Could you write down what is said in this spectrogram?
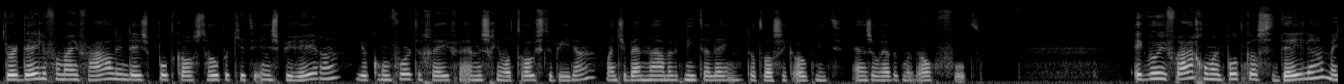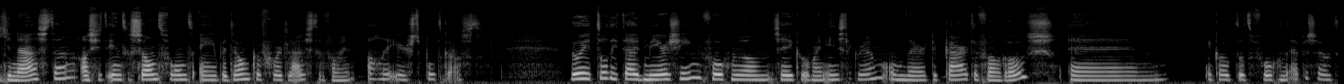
Door het delen van mijn verhaal in deze podcast hoop ik je te inspireren, je comfort te geven en misschien wat troost te bieden. Want je bent namelijk niet alleen. Dat was ik ook niet. En zo heb ik me wel gevoeld. Ik wil je vragen om mijn podcast te delen met je naasten als je het interessant vond en je bedanken voor het luisteren van mijn allereerste podcast. Wil je tot die tijd meer zien? Volg me dan zeker op mijn Instagram onder de kaarten van Roos. En ik hoop tot de volgende episode.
